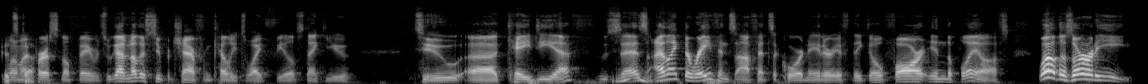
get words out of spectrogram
Good one of my personal favorites. We got another super chat from Kelly Whitefields. Thank you to uh, KDF, who says, I like the Ravens offensive coordinator if they go far in the playoffs. Well, there's already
